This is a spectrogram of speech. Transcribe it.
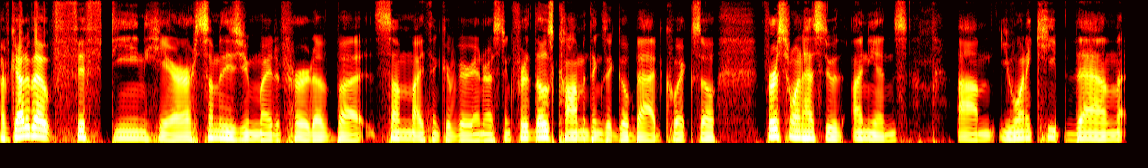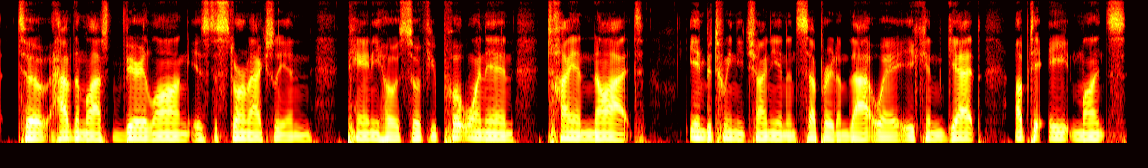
I've got about 15 here. Some of these you might have heard of, but some I think are very interesting for those common things that go bad quick. So, first one has to do with onions. Um, you want to keep them to have them last very long is to store them actually in pantyhose. So, if you put one in, tie a knot in between each onion and separate them that way, you can get up to eight months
